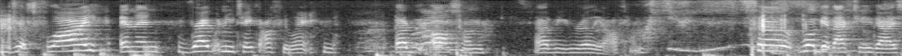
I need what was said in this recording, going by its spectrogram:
You just fly, and then right when you take off, you land. That'd be awesome. That'd be really awesome. So, we'll get back to you guys.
